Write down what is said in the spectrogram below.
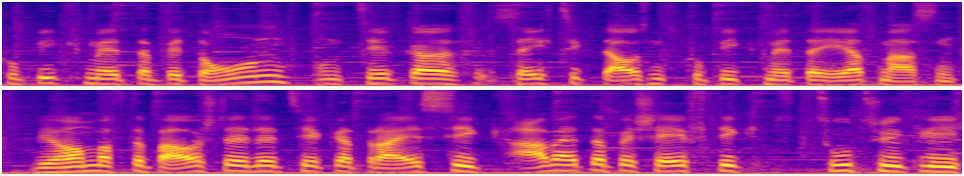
Kubikmeter Beton und ca. 60.000 Kubikmeter Erdmassen. Wir haben auf der Baustelle ca. 30 Arbeiter beschäftigt, zuzüglich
